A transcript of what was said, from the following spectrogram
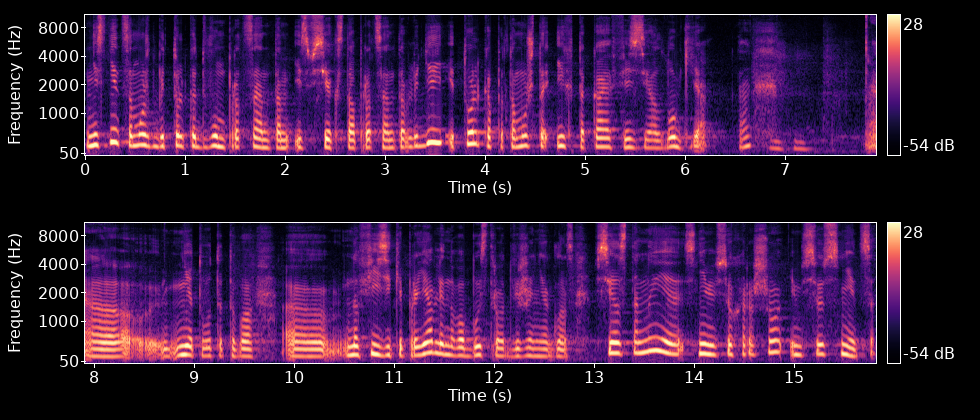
Не снится может быть только 2% из всех 100% людей, и только потому, что их такая физиология. да. Э, нет вот этого э, на физике проявленного быстрого движения глаз. Все остальные, с ними все хорошо, им все снится.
